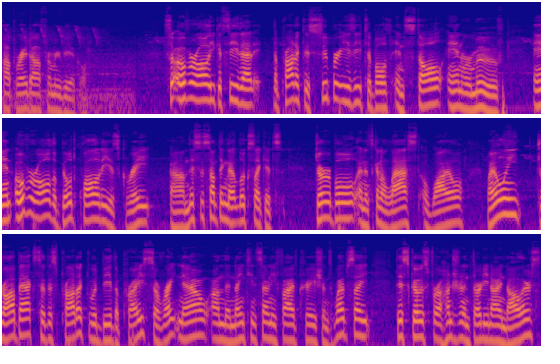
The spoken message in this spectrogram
pop right off from your vehicle. So overall, you can see that the product is super easy to both install and remove. And overall, the build quality is great. Um, this is something that looks like it's durable and it's gonna last a while. My only drawbacks to this product would be the price. So right now on the 1975 Creations website, this goes for $139.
